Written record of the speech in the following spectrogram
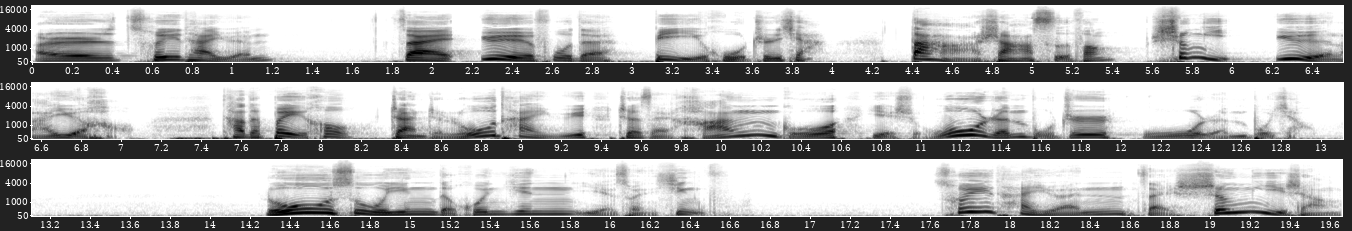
而崔太元在岳父的庇护之下，大杀四方，生意越来越好。他的背后站着卢泰愚，这在韩国也是无人不知，无人不晓。卢素英的婚姻也算幸福。崔太原在生意上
